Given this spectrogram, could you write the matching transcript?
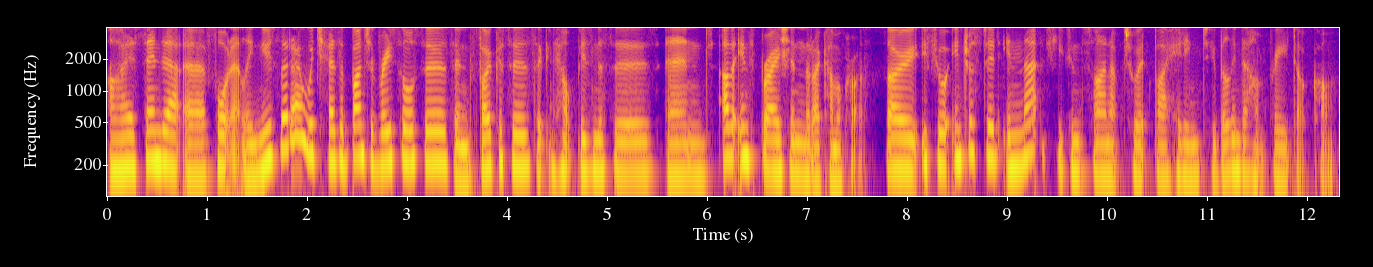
I send out a fortnightly newsletter which has a bunch of resources and focuses that can help businesses and other inspiration that I come across. So if you're interested in that, you can sign up to it by heading to belindahumphrey.com.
